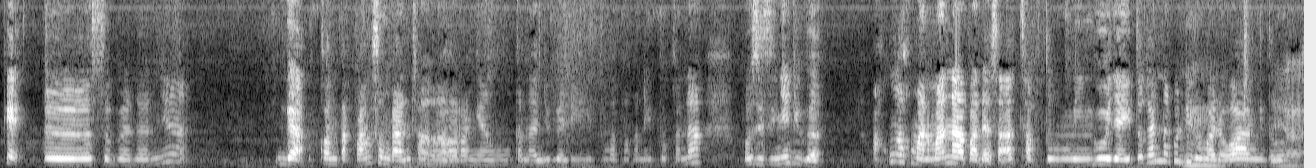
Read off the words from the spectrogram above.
kayak eh, sebenarnya nggak kontak langsung kan sama orang yang kena juga di tempat makan itu karena posisinya juga aku nggak ke mana-mana pada saat Sabtu Minggunya itu kan aku di rumah doang gitu loh Ya.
